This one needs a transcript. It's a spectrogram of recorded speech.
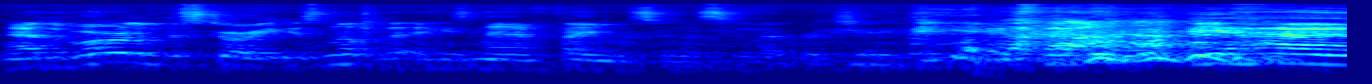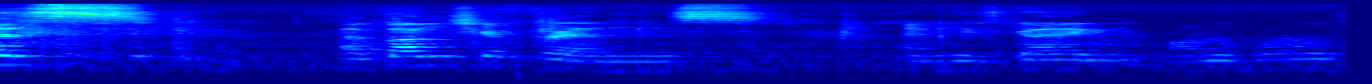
Now, the moral of the story is not that he's now famous and a celebrity. He has a bunch of friends and he's going on a world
